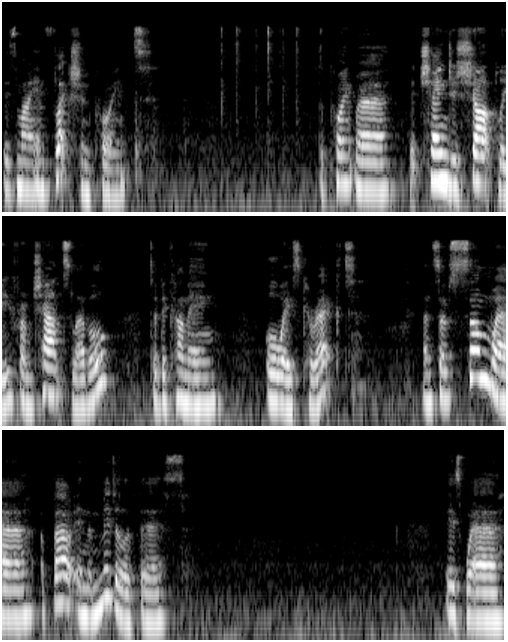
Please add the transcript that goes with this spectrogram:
is my inflection point. The point where it changes sharply from chance level to becoming always correct. And so somewhere about in the middle of this is where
